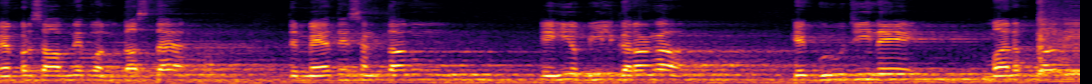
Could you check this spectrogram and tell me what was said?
ਮੈਂਬਰ ਸਾਹਿਬ ਨੇ ਤੁਹਾਨੂੰ ਦੱਸਤਾ ਹੈ ਤੇ ਮੈਂ ਤੇ ਸੰਗਤਾਂ ਨੂੰ ਇਹੀ ਅਪੀਲ ਕਰਾਂਗਾ ਕਿ ਗੁਰੂ ਜੀ ਨੇ ਮਾਨਵਤਾ ਦੀ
